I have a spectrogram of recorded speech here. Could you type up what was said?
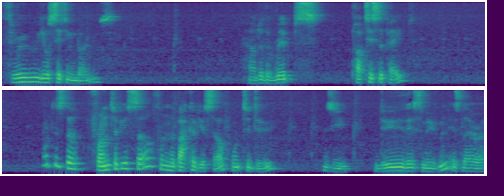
through your sitting bones? How do the ribs participate? What does the front of yourself and the back of yourself want to do as you do this movement? Is there a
